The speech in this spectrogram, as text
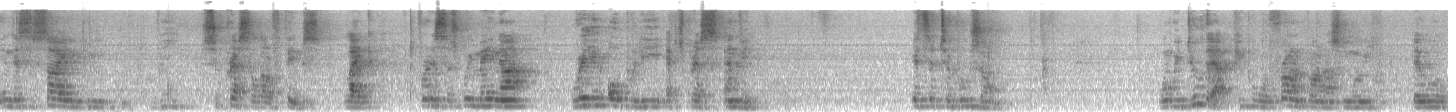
in this society we, we suppress a lot of things. Like, for instance, we may not really openly express envy. It's a taboo zone. When we do that, people will frown upon us and we, they will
